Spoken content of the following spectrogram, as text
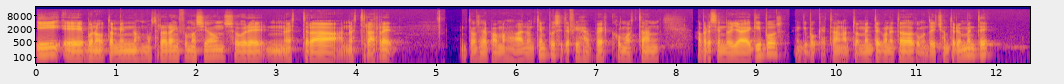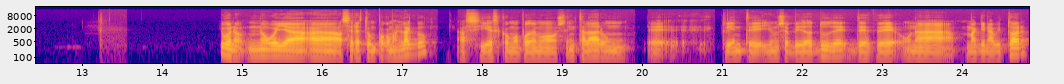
y eh, bueno, también nos mostrará información sobre nuestra, nuestra red. Entonces vamos a darle un tiempo, si te fijas ves cómo están apareciendo ya equipos, equipos que están actualmente conectados como te he dicho anteriormente. Y bueno, no voy a, hacer esto un poco más largo. Así es como podemos instalar un eh, cliente y un servidor DUDE desde una máquina virtual.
